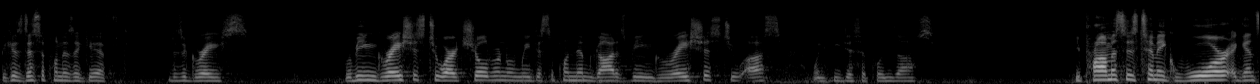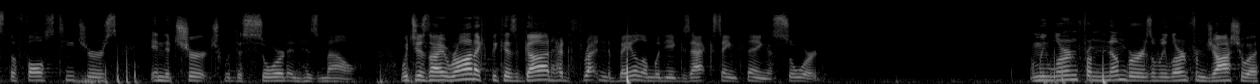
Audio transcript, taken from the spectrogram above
because discipline is a gift, it is a grace. We're being gracious to our children when we discipline them. God is being gracious to us when He disciplines us. He promises to make war against the false teachers in the church with the sword in his mouth, which is ironic because God had threatened Balaam with the exact same thing a sword. And we learn from Numbers and we learn from Joshua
